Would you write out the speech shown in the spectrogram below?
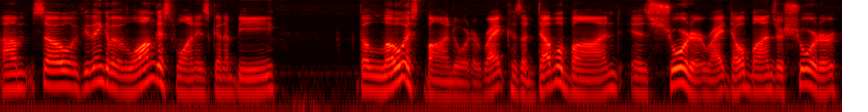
Um, so if you think of it, the longest one is going to be the lowest bond order, right? Because a double bond is shorter, right? Double bonds are shorter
